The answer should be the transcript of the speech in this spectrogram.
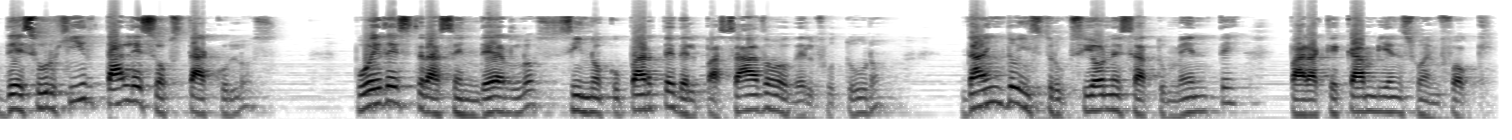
De surgir tales obstáculos, puedes trascenderlos sin ocuparte del pasado o del futuro, dando instrucciones a tu mente para que cambien su enfoque.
